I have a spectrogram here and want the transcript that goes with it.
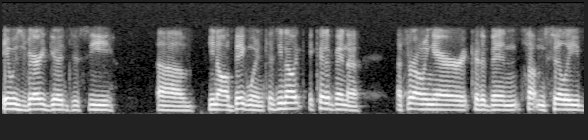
it was very good to see, um, you know, a big win because you know it, it could have been a a throwing error, it could have been something silly,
